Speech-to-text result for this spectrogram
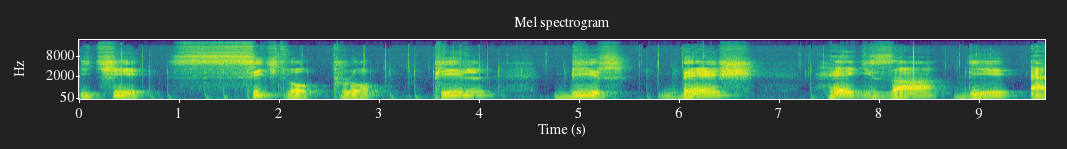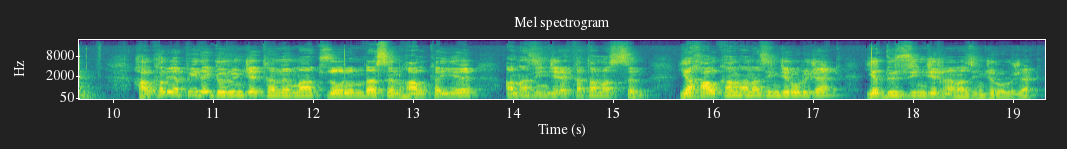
2 siklopropil. 1, 5, hegzadien. Halkalı yapıyı da görünce tanımak zorundasın. Halkayı ana zincire katamazsın. Ya halkan ana zincir olacak ya düz zincirin ana zincir olacak.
